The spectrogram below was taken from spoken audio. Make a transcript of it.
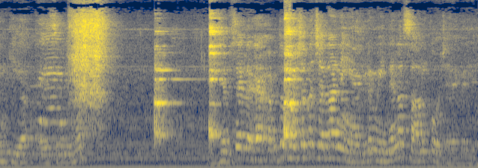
तंग किया ऐसे भी ना जब से लगा अभी तो माशाल्लाह चला नहीं है अगले महीने ना साल को हो जाएगा ये।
